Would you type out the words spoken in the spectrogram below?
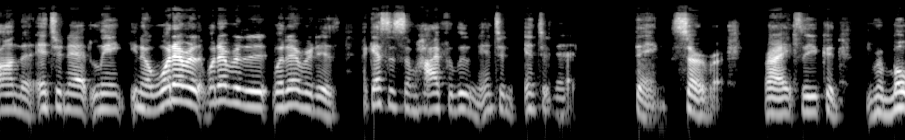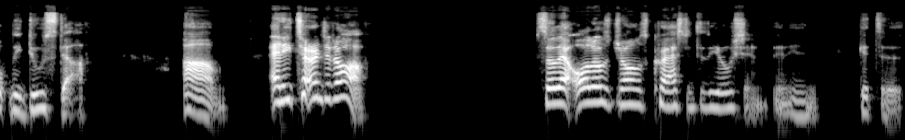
on the internet link, you know, whatever, whatever the whatever it is. I guess it's some highfalutin inter- internet thing server, right? So you could remotely do stuff. Um, and he turned it off so that all those drones crashed into the ocean and get to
